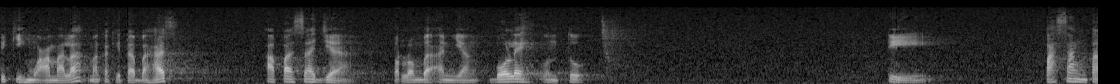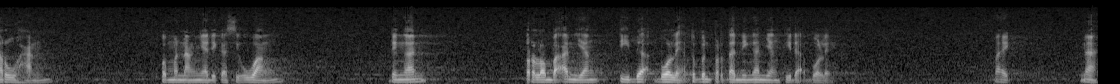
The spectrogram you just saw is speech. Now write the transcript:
fikih muamalah, maka kita bahas apa saja perlombaan yang boleh untuk dipasang taruhan pemenangnya dikasih uang dengan perlombaan yang tidak boleh ataupun pertandingan yang tidak boleh. Baik. Nah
